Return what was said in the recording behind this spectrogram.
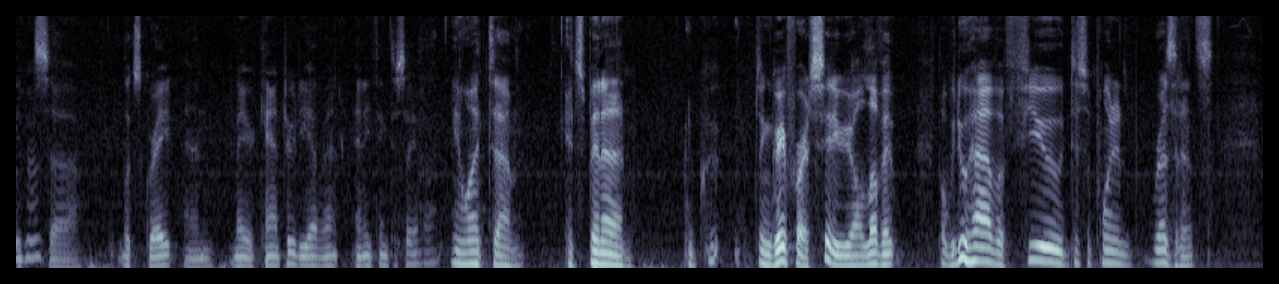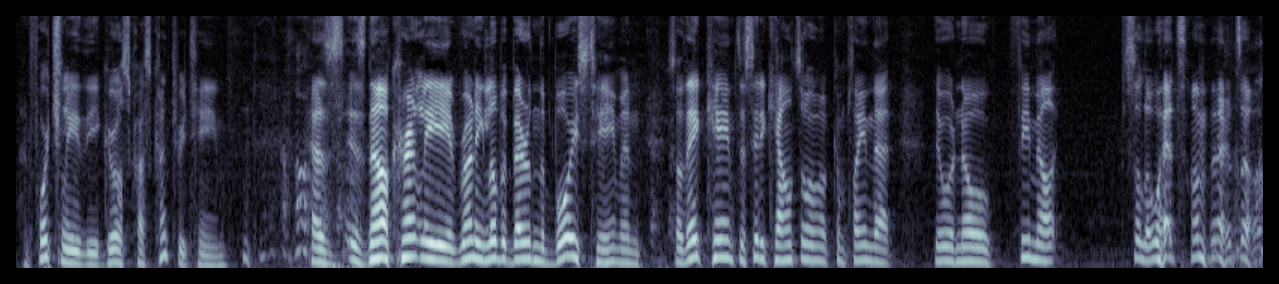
It's uh, looks great. And Mayor Cantu, do you have an- anything to say about it? You know what? Um, it's been a it's been great for our city. We all love it, but we do have a few disappointed residents. Unfortunately, the girls cross country team has is now currently running a little bit better than the boys team, and so they came to city council and complained that there were no female silhouettes on there. So,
